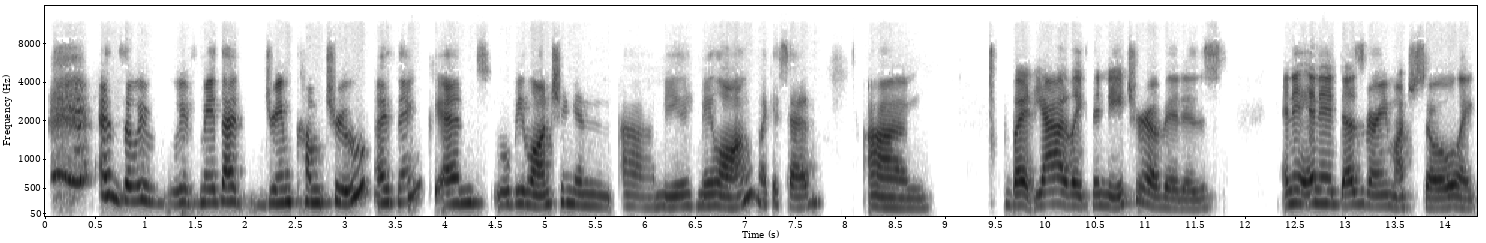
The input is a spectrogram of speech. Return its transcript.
and so we've we've made that dream come true, I think. And we'll be launching in uh, May May long, like I said. Um, but yeah, like the nature of it is and it, and it does very much so like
